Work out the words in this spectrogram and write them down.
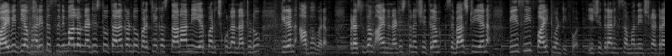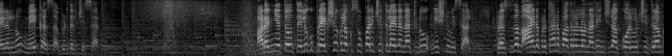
వైవిధ్య భరిత సినిమాలో నటిస్తూ తనకంటూ ప్రత్యేక స్థానాన్ని ఏర్పరచుకున్న నటుడు కిరణ్ అభవరం. ప్రస్తుతం ఆయన నటిస్తున్న చిత్రం Sebastian PC five twenty four. ఈ చిత్రానికి సంబంధించిన ట్రైలర్ను మేకర్స్ విడుదల చేశారు. అరణ్యతో తెలుగు ప్రేక్షకులకు సుపరిచితులైన నటుడు విష్ణు విశాల్. ప్రస్తుతం ఆయన ప్రధాన పాత్రలో నటించిన కోలీవుడ్ చిత్రం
